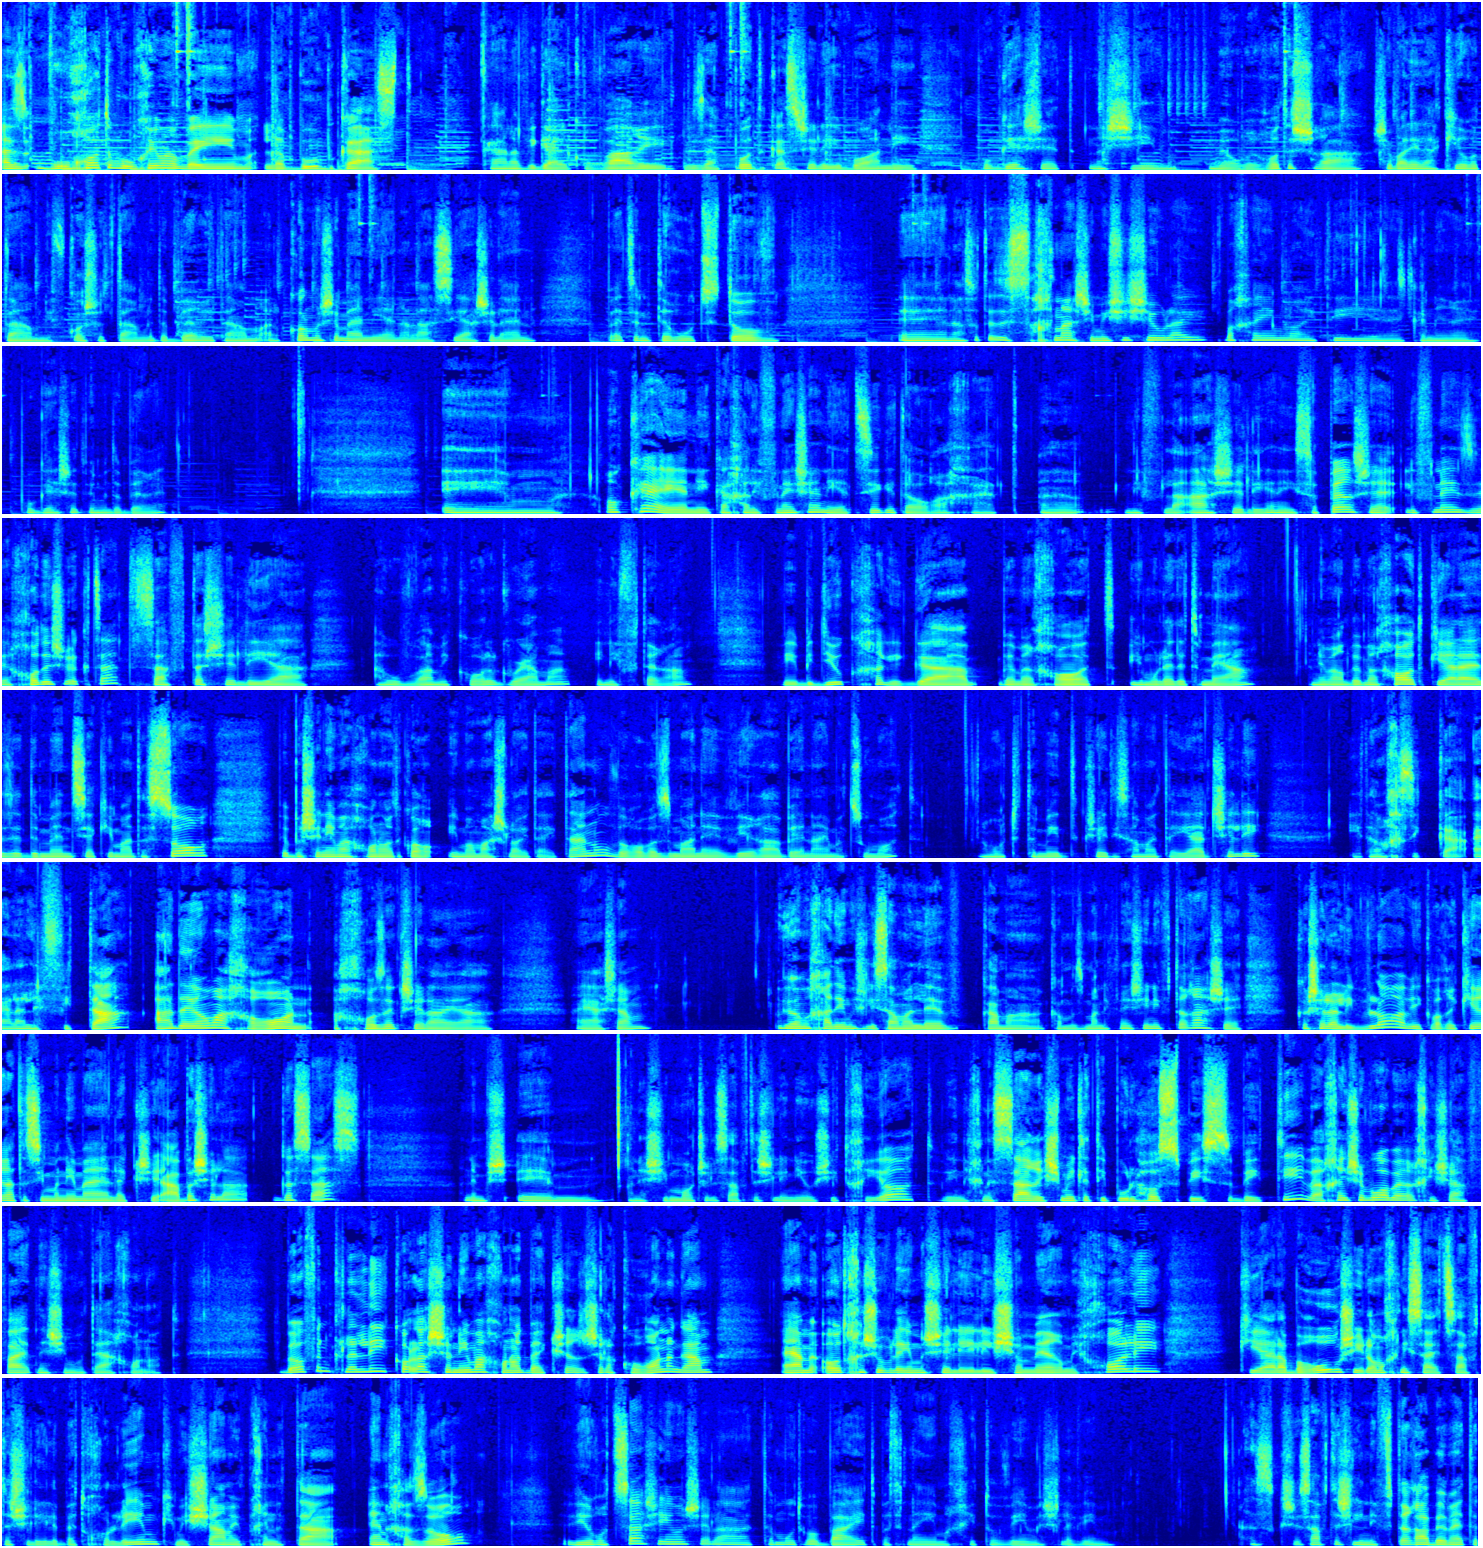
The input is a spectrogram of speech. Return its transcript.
אז ברוכות וברוכים הבאים לבובקאסט. כאן אביגיל קוברי, וזה הפודקאסט שלי בו אני פוגשת נשים מעוררות השראה, שבא לי להכיר אותן, לפגוש אותן, לדבר איתן על כל מה שמעניין, על העשייה שלהן. בעצם תירוץ טוב אה, לעשות איזה סכנה שמישהי שאולי בחיים לא הייתי אה, כנראה פוגשת ומדברת. אה, אוקיי, אני ככה, לפני שאני אציג את האורחת הנפלאה שלי, אני אספר שלפני איזה חודש וקצת, סבתא שלי האהובה מכל, גרמה, היא נפטרה, והיא בדיוק חגגה במרכאות יום הולדת 100. אני אומרת במרכאות כי היה לה איזה דמנציה כמעט עשור, ובשנים האחרונות כבר היא ממש לא הייתה איתנו, ורוב הזמן העבירה בעיניים עצומות. למרות שתמיד כשהייתי שמה את היד שלי, היא הייתה מחזיקה, היה לה לפיתה, עד היום האחרון החוזק שלה היה, היה שם. ויום אחד אמא שלי שמה לב כמה, כמה זמן לפני שהיא נפטרה, שקשה לה לבלוע, והיא כבר הכירה את הסימנים האלה כשאבא שלה גסס. אמ, הנשימות של סבתא שלי נהיו שטחיות, והיא נכנסה רשמית לטיפול הוספיס ביתי, ואחרי שבוע בערך היא שאפה את נשימותיה האחרונות. באופן כללי, כל השנים האחרונות בהקשר של הקורונה גם, היה מאוד חשוב לאימא שלי להישמר מחולי, כי היה לה ברור שהיא לא מכניסה את סבתא שלי לבית חולים, כי משם מבחינתה אין חזור, והיא רוצה שאימא שלה תמות בבית בתנאים הכי טובים ושלווים. אז כשסבתא שלי נפטרה, באמת,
